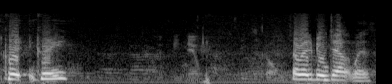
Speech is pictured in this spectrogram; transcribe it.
Agree? agree? It's already been dealt with.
